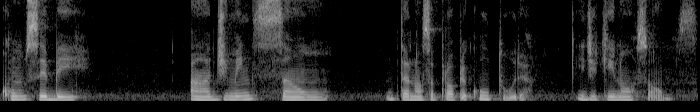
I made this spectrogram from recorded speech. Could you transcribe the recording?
conceber a dimensão da nossa própria cultura e de quem nós somos.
